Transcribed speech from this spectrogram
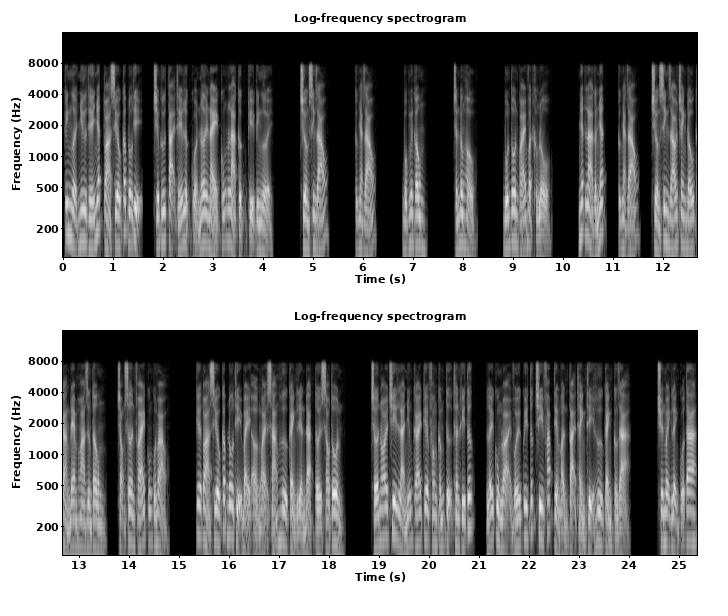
Kinh người như thế nhất tòa siêu cấp đô thị chiếm cứ tại thế lực của nơi này cũng là cực kỳ kinh người. Trường sinh giáo, cực nhạc giáo, bộc nguyên công, trấn đông hầu, bốn tôn quái vật khổng lồ. Nhất là gần nhất, cực nhạc giáo, trường sinh giáo tranh đấu càng đem hoa dương tông, trọng sơn phái cũng cuốn vào. Kia tòa siêu cấp đô thị bảy ở ngoài sáng hư cảnh liền đạt tới sáu tôn. Chớ nói chi là những cái kia phong cấm tự thân khí tức, lấy cùng loại với quy tức chi pháp tiềm ẩn tại thành thị hư cảnh cường giả. Truyền mệnh lệnh của ta,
